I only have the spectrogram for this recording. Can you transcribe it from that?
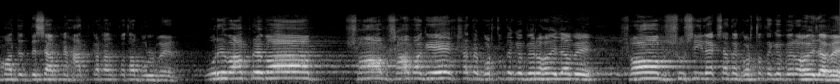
আমাদের দেশে আপনি হাত কাটার কথা বলবেন। ওরে বাপ রে বাপ, সব শাহবাগে একসাথে গর্ত থেকে বের হয়ে যাবে। সব সুশীল একসাথে গর্ত থেকে বের হয়ে যাবে।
